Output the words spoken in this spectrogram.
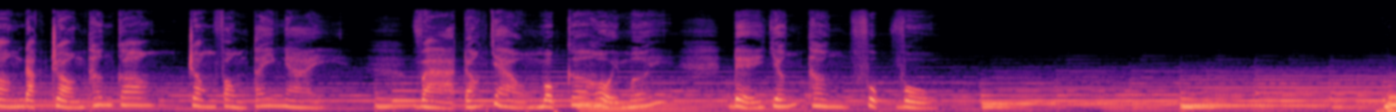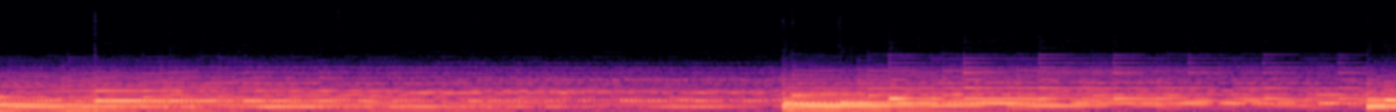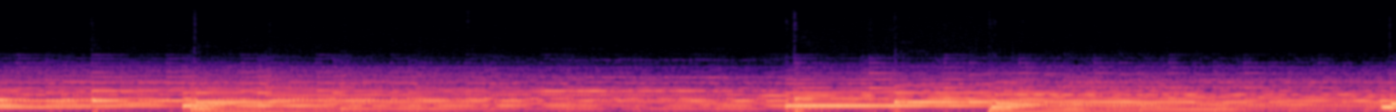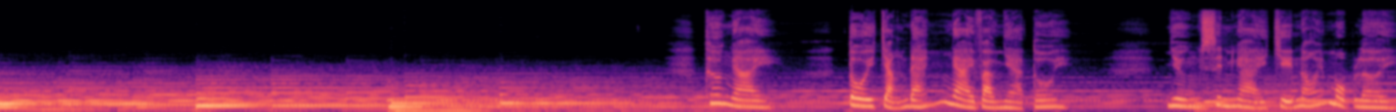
Con đặt trọn thân con trong vòng tay Ngài và đón chào một cơ hội mới để dấn thân phục vụ. Chẳng đáng Ngài vào nhà tôi. Nhưng xin Ngài chỉ nói một lời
